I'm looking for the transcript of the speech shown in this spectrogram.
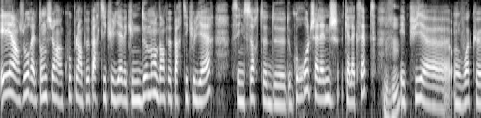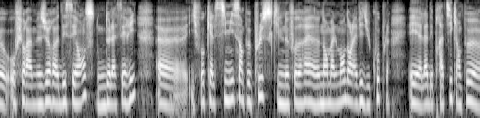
et un jour, elle tombe sur un couple un peu particulier, avec une demande un peu particulière. C'est une sorte de, gros challenge qu'elle accepte. Mhm. Et puis, euh, on voit qu'au fur et à mesure des séances, donc de la série, euh, il faut qu'elle s'immisce un peu plus qu'il ne faudrait normalement dans la vie du couple. Et elle a des pratiques un peu,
